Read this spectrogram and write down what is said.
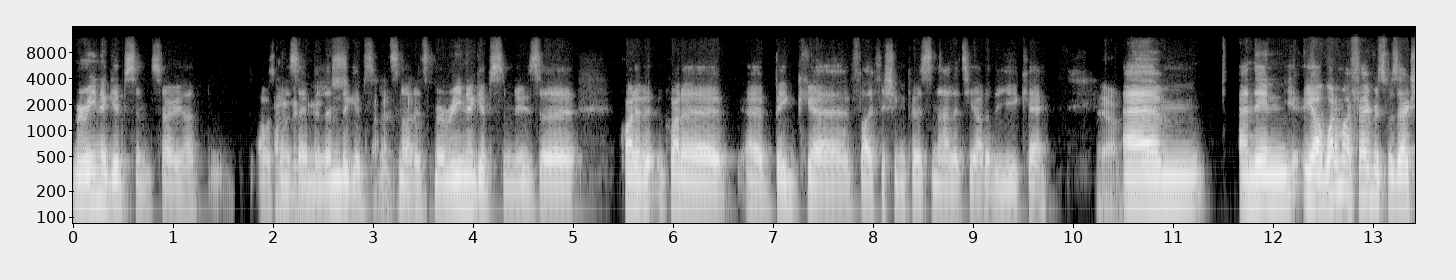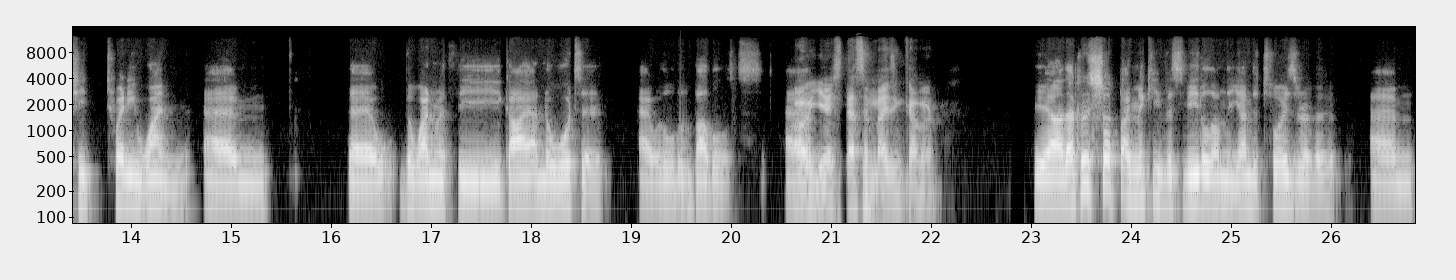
Marina Gibson. Sorry, I, I was going to say Melinda Gibson. It's not. It's Marina Gibson, who's a quite a quite a, a big uh, fly fishing personality out of the UK. Yeah. Um, and then yeah, one of my favorites was actually 21. Um, the the one with the guy underwater uh, with all the bubbles. Um, oh yes, that's an amazing cover. Yeah, that was shot by Mickey Wiswedel on the Yonder Toys River. Um,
